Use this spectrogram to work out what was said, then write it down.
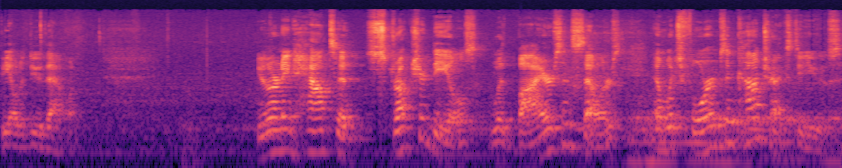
be able to do that one. You're learning how to structure deals with buyers and sellers and which forms and contracts to use.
